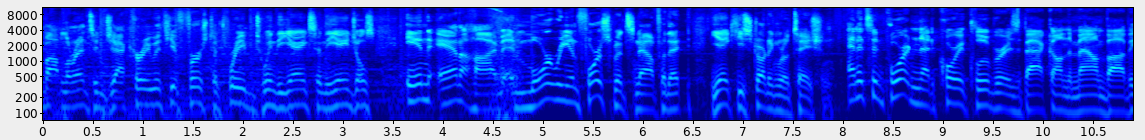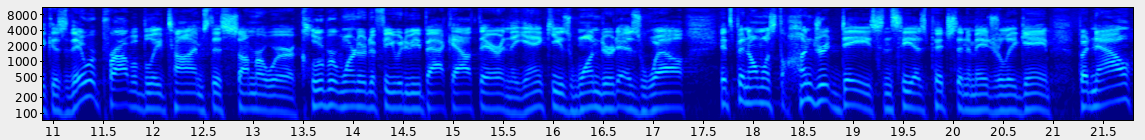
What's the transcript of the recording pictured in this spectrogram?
Bob Lorenz and Jack Curry with you. First to three between the Yanks and the Angels in Anaheim, and more reinforcements now for that Yankee starting rotation. And it's important that Corey Kluber is back on the mound, Bob, because there were probably times this summer where Kluber wondered if he would be back out there, and the Yankees wondered as well. It's been almost 100 days since he has pitched in a major league game, but now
